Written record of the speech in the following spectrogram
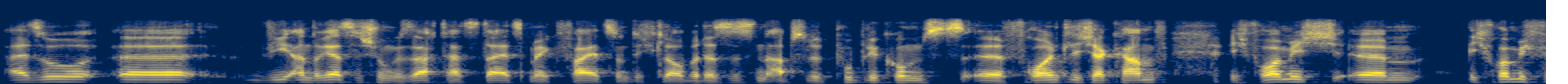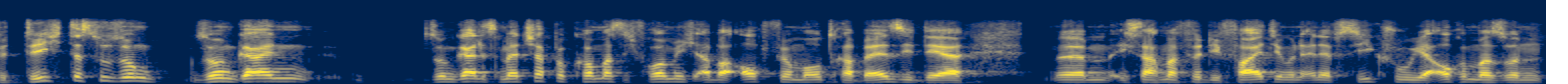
Also, äh, wie Andreas es schon gesagt hat, Styles make Fights und ich glaube, das ist ein absolut publikumsfreundlicher Kampf. Ich freue mich, ähm, ich freue mich für dich, dass du so, ein, so einen geilen so ein geiles Matchup bekommen hast. Ich freue mich aber auch für Mo Trabelsi, der, ähm, ich sag mal, für die Fighting und NFC Crew ja auch immer so ein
